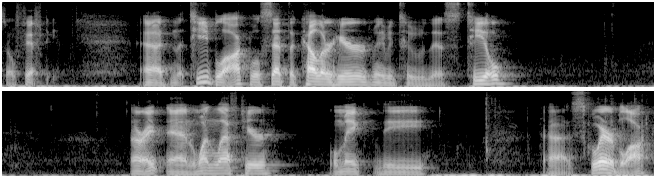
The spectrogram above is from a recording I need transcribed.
so 50. And in the T block, we'll set the color here maybe to this teal. All right, and one left here. We'll make the uh, square block.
